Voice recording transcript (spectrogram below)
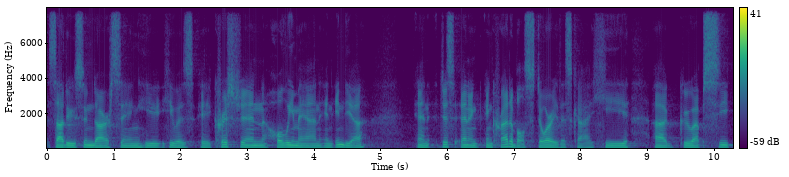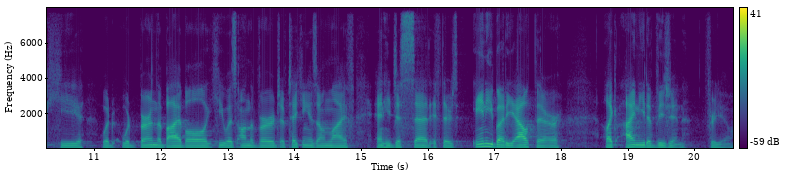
Sadhu Sundar Singh. He, he was a Christian holy man in India, and just an in- incredible story, this guy. He uh, grew up Sikh. He would, would burn the Bible. He was on the verge of taking his own life, and he just said, If there's anybody out there, like, I need a vision for you.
